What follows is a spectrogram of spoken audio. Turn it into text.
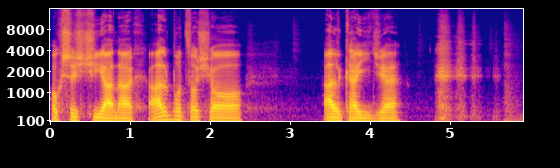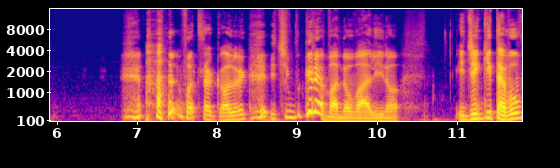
o chrześcijanach, albo coś o Al-Kaidzie. albo cokolwiek. I ci grę banowali, no. I dzięki temu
